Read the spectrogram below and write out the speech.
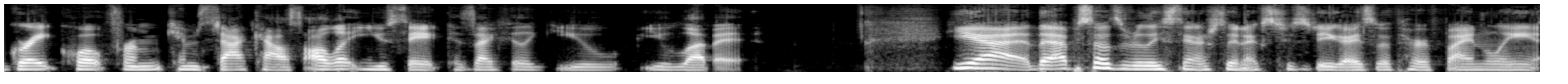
great quote from Kim Stackhouse. I'll let you say it because I feel like you you love it. Yeah, the episode's releasing actually next Tuesday, you guys, with her finally.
